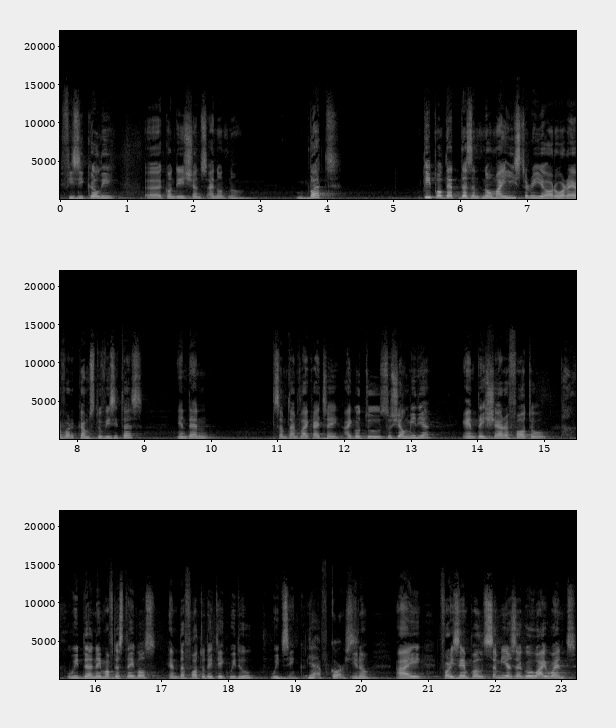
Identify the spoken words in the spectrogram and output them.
physically uh, conditions. I don't know, but people that doesn't know my history or whatever comes to visit us and then sometimes like i say i go to social media and they share a photo with the name of the stables and the photo they take with who? With zinc. Yeah, of course. you know? I for example some years ago i went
